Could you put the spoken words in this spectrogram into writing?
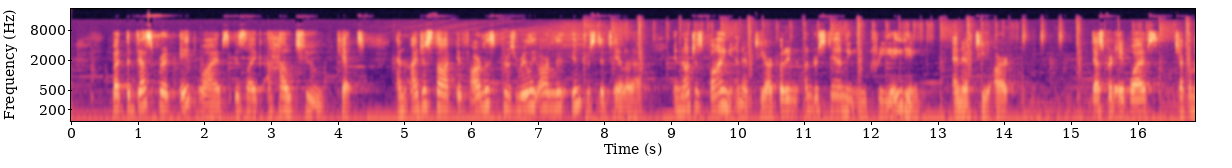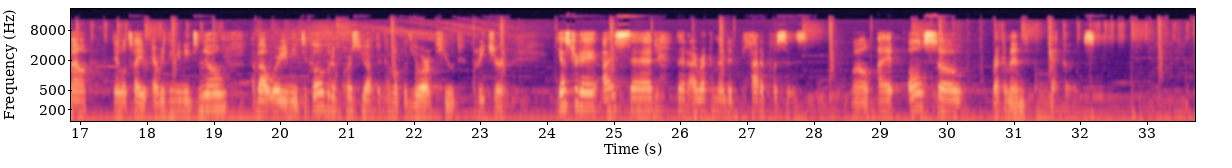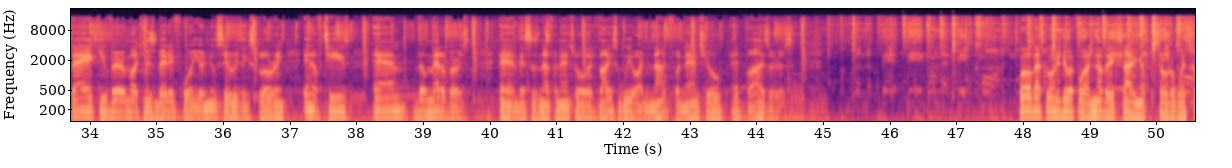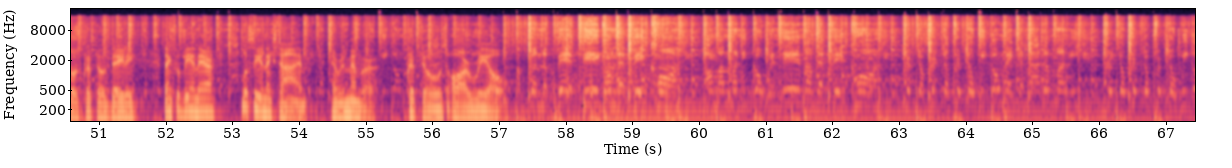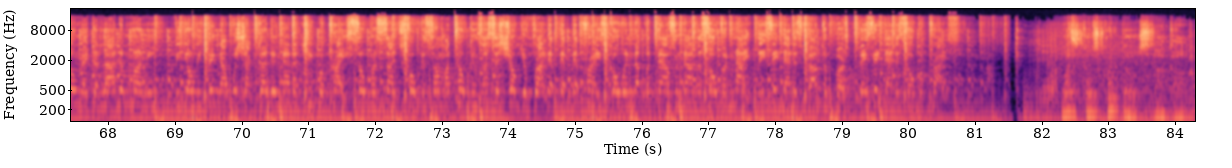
But the Desperate Ape Wives is like a how to kit. And I just thought if our listeners really are li- interested, Taylor F., in not just buying NFT art, but in understanding and creating NFT art. Desperate Ape Wives, check them out. They will tell you everything you need to know about where you need to go, but of course, you have to come up with your cute creature. Yesterday, I said that I recommended platypuses. Well, I also recommend geckos. Thank you very much, Ms. Betty, for your new series exploring NFTs and the metaverse. And this is not financial advice. We are not financial advisors. Well, that's going to do it for another exciting episode of West Coast Cryptos Daily. Thanks for being there. We'll see you next time. And remember, cryptos are real. The only thing I wish I got it at a cheaper price. So precise, focus on my tokens. I said, show you right. That, that, that price going up a thousand dollars overnight. They say that it's about to burst. They say that it's overpriced. WestCoastCryptos.com.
